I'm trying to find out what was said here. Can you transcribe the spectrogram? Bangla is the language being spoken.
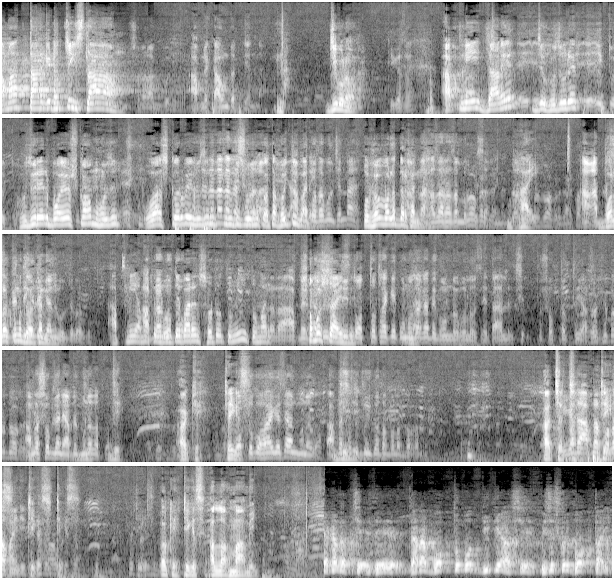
আমার টার্গেট হচ্ছে ইসলাম। আপনি কাউন্টার দিয়েন না। না জীবনেও না। ঠিক আছে? আপনি জানেন যে হুজুরের হুজুরের বয়স কম হুজুর ওয়াজ করবে হুজুর না, না, না, না, ত্রুটিপূর্ণ কথা হইতে পারে। কথা বলছেন না। ওইভাবে বলার দরকার নেই। হাজার হাজার চালাই ভাই বলার কোনো দরকার নেই। বলতে পারব। আপনি আমাকে আপনার বলতে পারেন ছোট তুমি তোমার সমস্যা আছে। তথ্য থাকে কোন জায়গাতে গন্ডগোল হচ্ছে তাহলে সব তথ্যই আছে। আমরা সব জানি আপনি মোনাজাত করেন। জি। ওকে ঠিক আছে। বক্তব্য হয়ে গেছে আর মোনাজাত। আপনার সাথে দুই কথা বলার দরকার নেই। আচ্ছা এখানে আপনার কথা হয়নি, ঠিক আছে ঠিক আছে। ঠিক আছে ওকে ঠিক আছে। আল্লাহ আমিন। দেখা যাচ্ছে যে যারা বক্তব্য দিতে আসে বিশেষ করে বক্তাই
